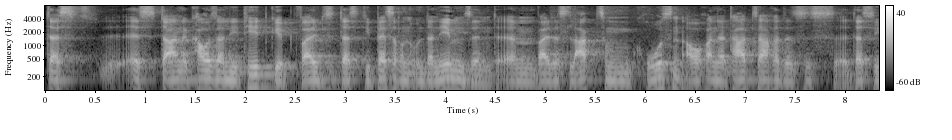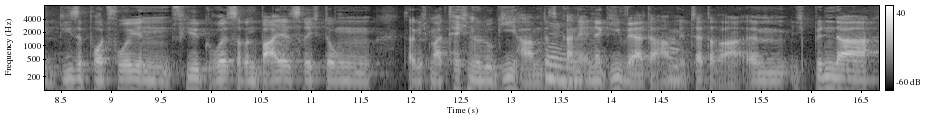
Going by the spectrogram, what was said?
dass es da eine Kausalität gibt, weil das die besseren Unternehmen sind. Ähm, weil das lag zum Großen auch an der Tatsache, dass, es, dass sie diese Portfolien viel größeren Bias Richtung, sage ich mal, Technologie haben, dass mhm. sie keine Energiewerte haben ja. etc. Ähm, ich bin da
